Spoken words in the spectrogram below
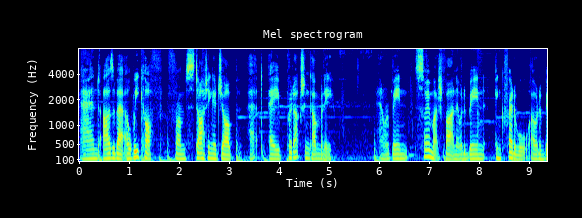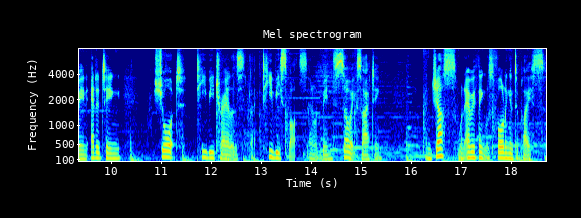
and I was about a week off from starting a job at a production company. And it would have been so much fun, it would have been incredible. I would have been editing short TV trailers, like TV spots, and it would have been so exciting. And just when everything was falling into place,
